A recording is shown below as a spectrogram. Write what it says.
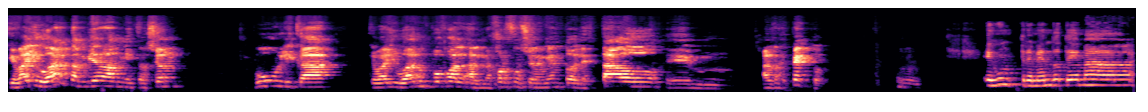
que va a ayudar también a la administración pública, que va a ayudar un poco al, al mejor funcionamiento del Estado eh, al respecto? Es un tremendo tema,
